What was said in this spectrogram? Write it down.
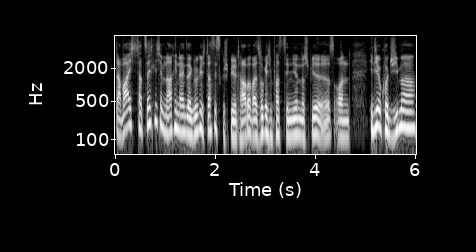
da war ich tatsächlich im Nachhinein sehr glücklich, dass ich es gespielt habe, weil es wirklich ein faszinierendes Spiel ist. Und Hideo Kojima,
